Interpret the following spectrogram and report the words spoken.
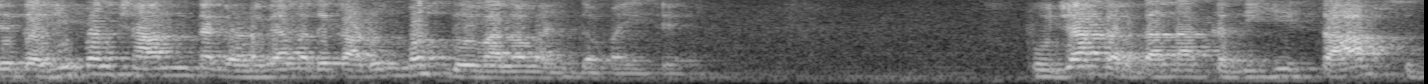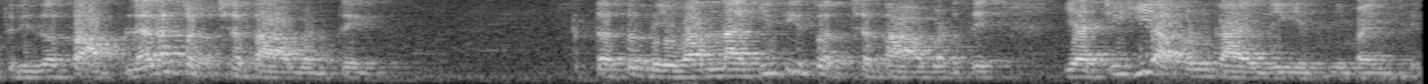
ते दही पण छान त्या गडव्यामध्ये काढून मग देवाला वाहिलं पाहिजे. पूजा करताना कधीही साफ सुथरी जसं आपल्याला स्वच्छता आवडते तसं देवांनाही ती स्वच्छता आवडते याचीही आपण काळजी घेतली पाहिजे.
